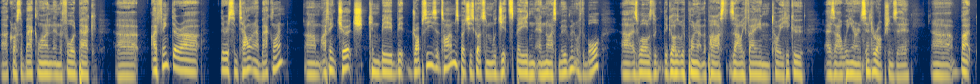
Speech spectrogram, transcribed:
uh, across the back line and the forward pack. Uh, I think there are there is some talent in our back line. Um, I think Church can be a bit dropsies at times, but she's got some legit speed and, and nice movement with the ball, uh, as well as the, the girls that we've pointed out in the past, Zali Faye and Toi Hiku, as our winger and centre options there. Uh, but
